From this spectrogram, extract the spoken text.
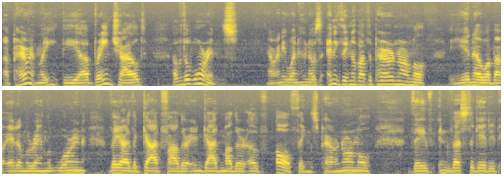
apparently the uh, brainchild of the Warrens. Now, anyone who knows anything about the paranormal you know about Ed and Lorraine Warren. They are the godfather and godmother of all things paranormal. They've investigated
